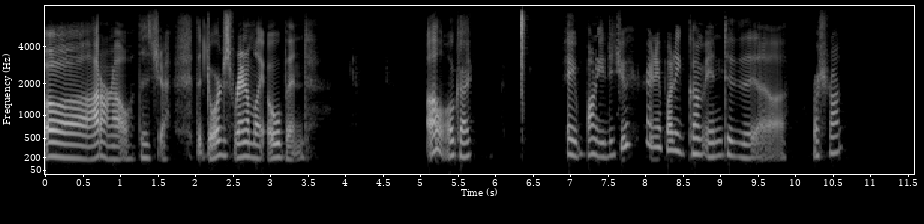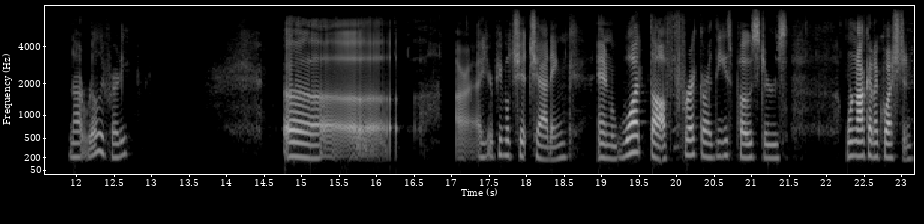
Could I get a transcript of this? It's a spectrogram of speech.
Uh, I don't know. This the door just randomly opened. Oh, okay. Hey, Bonnie, did you hear anybody come into the uh, restaurant? Not really, Freddy. Uh, alright, I hear people chit chatting. And what the frick are these posters? We're not gonna question.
